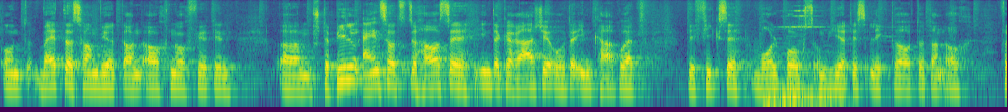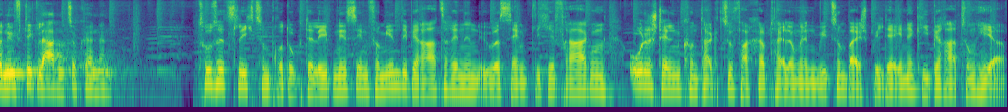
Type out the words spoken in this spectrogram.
Und weiters haben wir dann auch noch für den ähm, stabilen Einsatz zu Hause in der Garage oder im Carport die fixe Wallbox, um hier das Elektroauto dann auch vernünftig laden zu können. Zusätzlich zum Produkterlebnis informieren die Beraterinnen über sämtliche Fragen oder stellen Kontakt zu Fachabteilungen wie zum Beispiel der Energieberatung her.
